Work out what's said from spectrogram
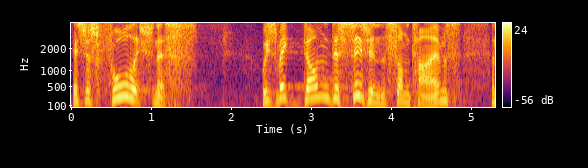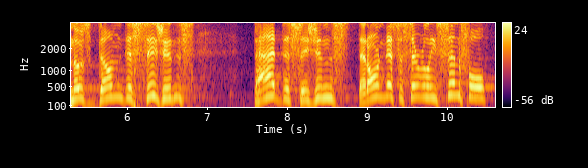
it's just foolishness. We just make dumb decisions sometimes, and those dumb decisions bad decisions that aren't necessarily sinful,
